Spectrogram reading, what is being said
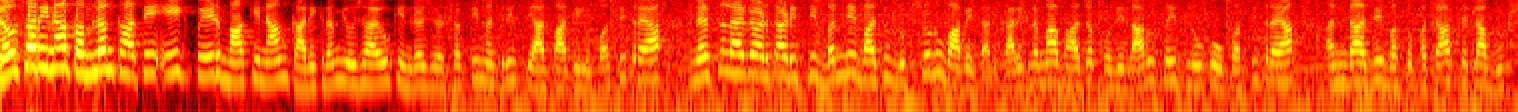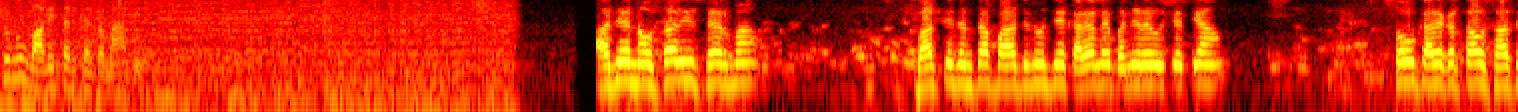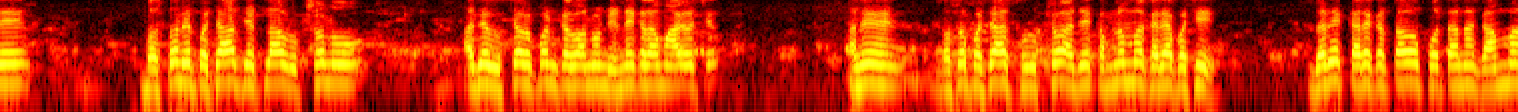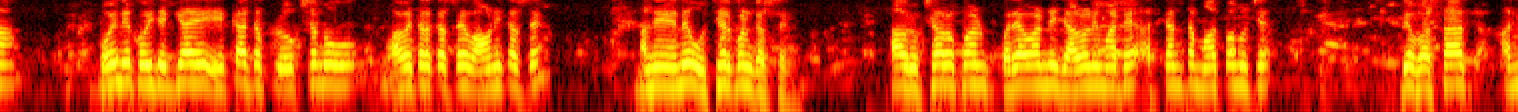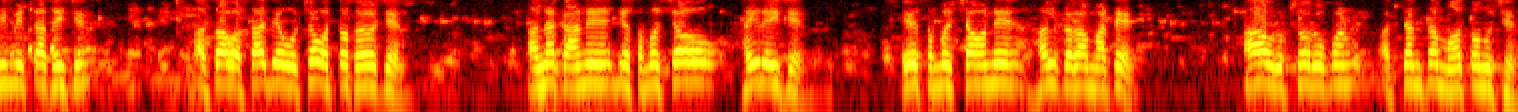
નવસારીના કમલમ ખાતે એક પેડમાં કે નામ કાર્યક્રમ યોજાયો. કેન્દ્રીય જળશક્તિ મંત્રી સી આર પાટીલ ઉપસ્થિત રહ્યા. નેશનલ હાઈવે અડતાળીસની બંને બાજુ વૃક્ષોનું વાવેતર. કાર્યક્રમમાં ભાજપ હોદ્દેદારો સહિત લોકો ઉપસ્થિત રહ્યા. અંદાજે બસો પચાસ જેટલા વૃક્ષોનું વાવેતર કરવામાં આવ્યું. આજે નવસારી શહેરમાં ભારતીય જનતા પાર્ટીનું જે કાર્યાલય બની રહ્યું છે, ત્યાં સૌ કાર્યકર્તાઓ સાથે બસો ને પચાસ જેટલા વૃક્ષોનું આજે વૃક્ષારોપણ કરવાનો નિર્ણય કરવામાં આવ્યો છે. અને બસો પચાસ વૃક્ષો આજે કમલમમાં કર્યા પછી દરેક કાર્યકર્તાઓ પોતાના ગામમાં કોઈને કોઈ જગ્યાએ એકાદ વૃક્ષનું વાવેતર કરશે, વાવણી કરશે અને એને ઉછેર પણ કરશે. આ વૃક્ષારોપણ પર્યાવરણની જાળવણી માટે અત્યંત મહત્વનું છે. જે વરસાદ અનિયમિતતા થઈ છે, અથવા વરસાદ જે ઓછો વધતો થયો છે, આના કારણે જે સમસ્યાઓ થઈ રહી છે, એ સમસ્યાઓને હલ કરવા માટે આ વૃક્ષારોપણ અત્યંત મહત્વનું છે.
